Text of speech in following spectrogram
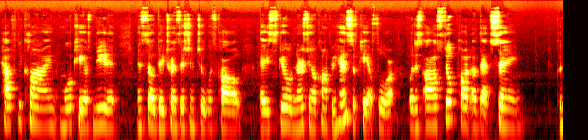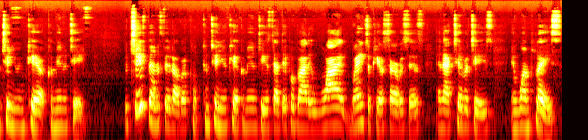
health decline, more care is needed, and so they transition to what's called a skilled nursing or comprehensive care floor but it's all still part of that same continuing care community. The chief benefit of a continuing care community is that they provide a wide range of care services and activities in one place.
